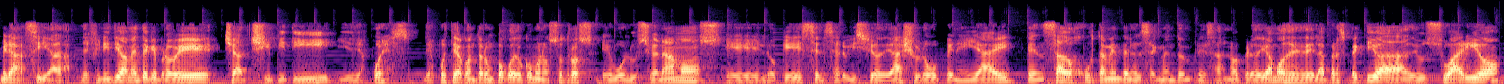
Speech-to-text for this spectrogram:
Mira, sí, definitivamente que probé ChatGPT y después, después te voy a contar un poco de cómo nosotros evolucionamos eh, lo que es el servicio de Azure OpenAI pensado justamente en el segmento empresas, ¿no? Pero digamos desde la perspectiva de usuario,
